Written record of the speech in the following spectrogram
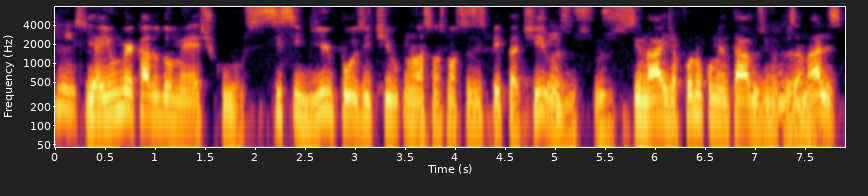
Isso. E aí, um mercado doméstico, se seguir positivo com relação às nossas expectativas, os, os sinais já foram comentados em outras Uhum. análises,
